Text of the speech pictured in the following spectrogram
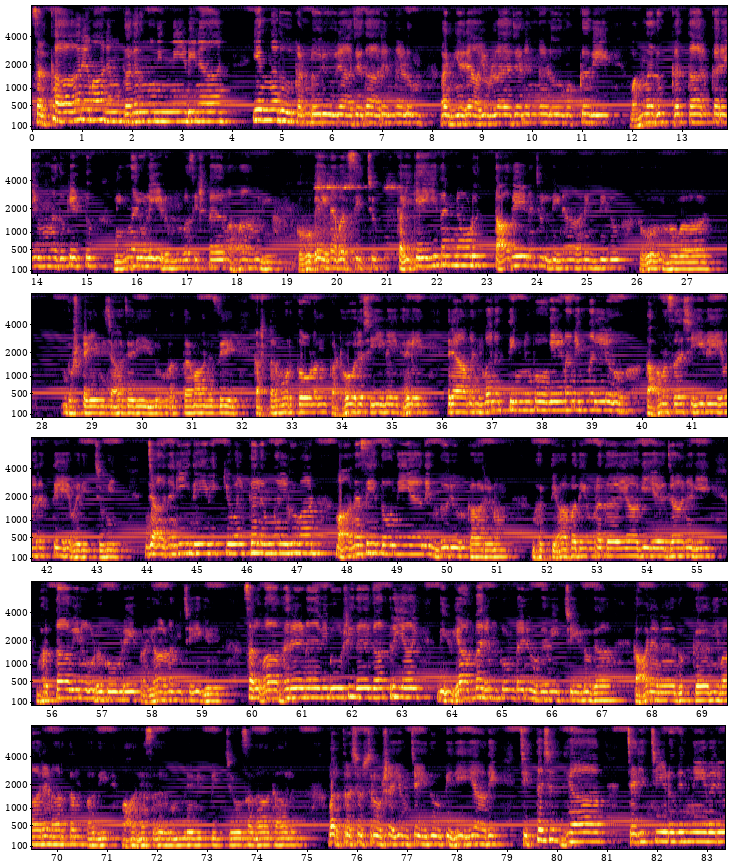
സൽക്കാരമാനം കലർന്നു നിന്നിടിനാൻ. എന്നതു കണ്ടൊരു രാജതാരങ്ങളും അന്യരായുള്ള ജനങ്ങളുമൊക്കവേ വന്ന ദുഃഖത്താൽ കരയുന്നതു കേട്ടു നിന്നരുളിയിടും വസിഷ്ഠ മഹാമുനി കോപേന വർഷിച്ചു കൈകേയി തന്നോടു താവേന ചൊല്ലിനാൻ എന്തിതു തോന്നുവാൻ. ദുഷ്ടേ നിശാചരി ദൂരത്തമാനസേ കഷ്ടമൂർത്തോളം കഠോരശീലേഖലെ രാമൻ വനത്തിനു പോകേണമെന്നല്ലോ താമസശീലേ വരത്തെ വരിച്ചു നീ. ജാനകി ദേവിക്കു വൽക്കലം നൽകുവാൻ മാനസി തോന്നിയതെന്തൊരു കാരണം? ഭക്ത്യാപതിവ്രതയാകിയ ജാനകി ഭർത്താവിനോടുകൂടി പ്രയാണം ചെയ്യിൽ സർവാഭരണ വിഭൂഷിത ഗാത്രിയായി ദിവ്യാംബരം കൊണ്ടനുഗമിച്ചിടുക കാനന ദുഃഖ നിവാരണാർത്ഥം പതി മാനസവും രമിപ്പിച്ചു സദാകാലം. ഭർത്തൃശുശ്രൂഷയും ചെയ്തു പിരിയാതെ ചിത്തശുദ്ധ്യാ ചരിച്ചിടുകന്നേവരു.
